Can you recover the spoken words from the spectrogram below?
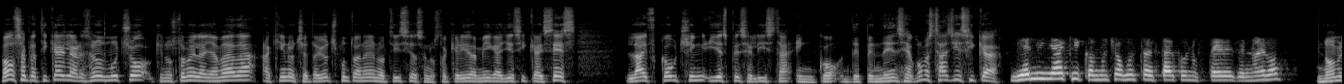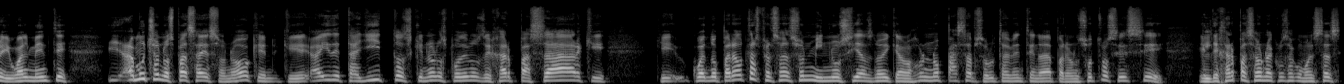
Vamos a platicar y le agradecemos mucho que nos tome la llamada aquí en 88.9 Noticias a nuestra querida amiga Jessica Eses, life coaching y especialista en codependencia. ¿Cómo estás, Jessica? Bien, Iñaki, con mucho gusto de estar con ustedes de nuevo. No, hombre, igualmente. Y a muchos nos pasa eso, ¿no? Que, que hay detallitos que no los podemos dejar pasar, que que cuando para otras personas son minucias, ¿no? Y que a lo mejor no pasa absolutamente nada, para nosotros es eh, el dejar pasar una cosa como estas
